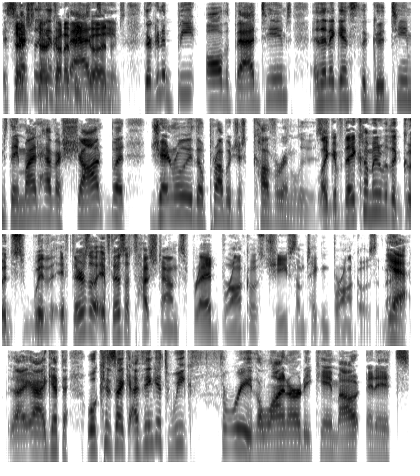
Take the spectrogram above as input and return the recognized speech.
especially they're, they're going to be good. teams. They're going to beat all the bad teams, and then against the good teams, they might have a shot, but generally they'll probably just cover and lose. Like if they come in with a good with if there's a if there's a touchdown spread Broncos Chiefs, I'm taking Broncos in that. yeah, I, I get that. Well, because like I think it's week three, the line already came out, and it's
